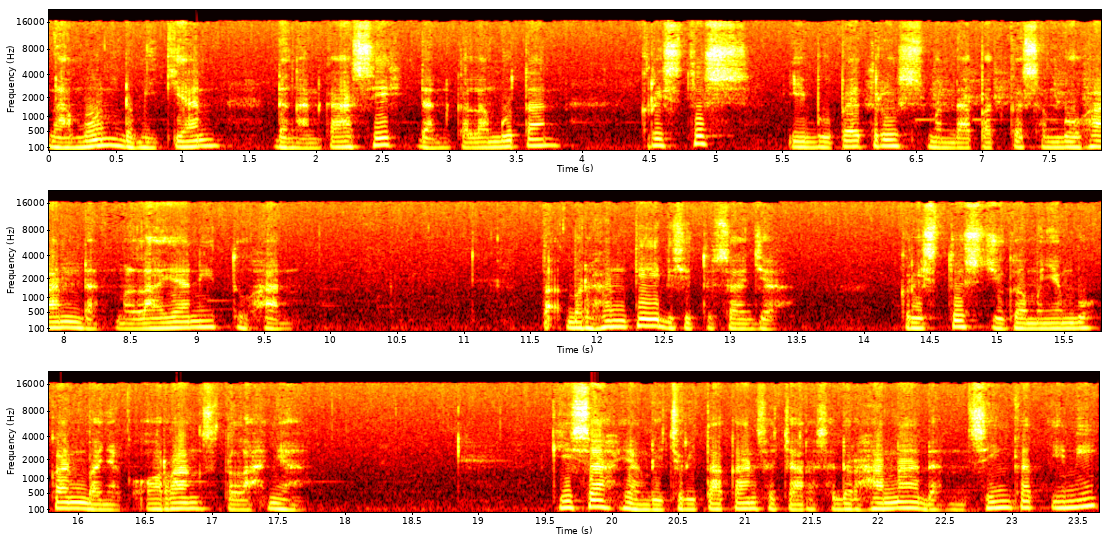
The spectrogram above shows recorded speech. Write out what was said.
Namun demikian dengan kasih dan kelembutan Kristus ibu Petrus mendapat kesembuhan dan melayani Tuhan tak berhenti di situ saja. Kristus juga menyembuhkan banyak orang setelahnya. Kisah yang diceritakan secara sederhana dan singkat ini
